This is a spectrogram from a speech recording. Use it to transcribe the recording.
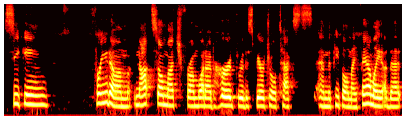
seeking freedom, not so much from what I've heard through the spiritual texts and the people in my family that,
